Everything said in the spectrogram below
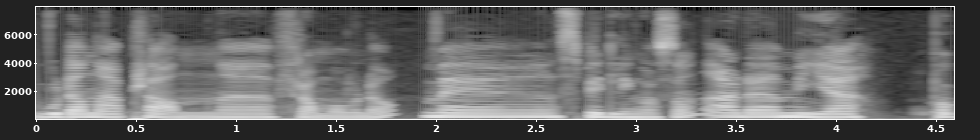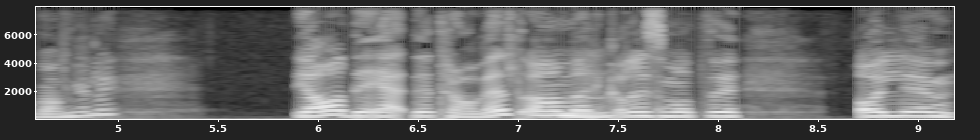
Hvordan er planene framover nå, med spilling og sånn? Er det mye på gang, eller? Ja, det er, det er travelt. Og jeg har merka liksom at eh, alle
